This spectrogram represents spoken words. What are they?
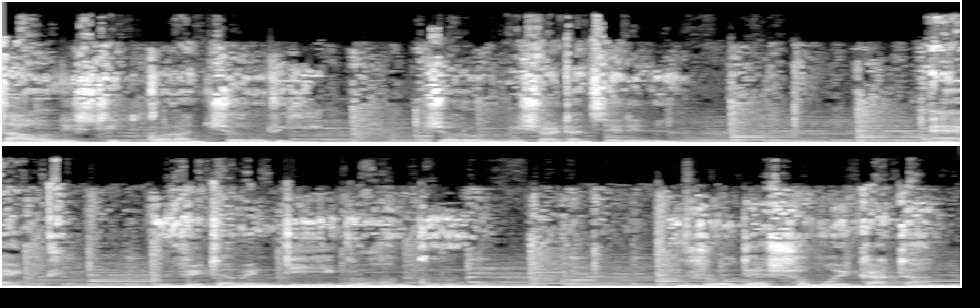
তাও নিশ্চিত করা জরুরি। চলুন বিষয়টা জেনে নিই। এক, ভিটামিন ডি গ্রহণ করুন। রোদে সময় কাটান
